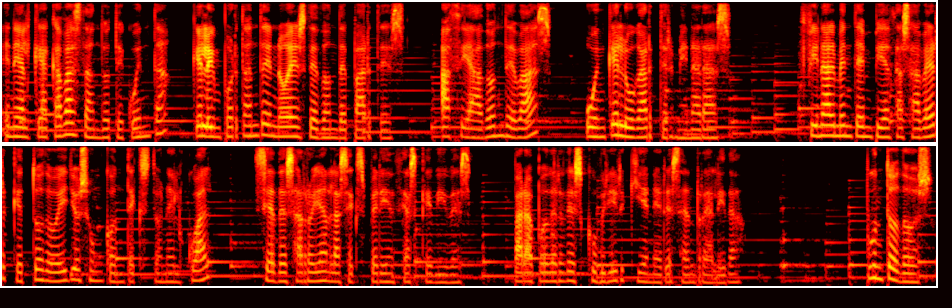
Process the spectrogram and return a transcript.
en el que acabas dándote cuenta que lo importante no es de dónde partes, hacia dónde vas o en qué lugar terminarás. Finalmente empiezas a ver que todo ello es un contexto en el cual se desarrollan las experiencias que vives para poder descubrir quién eres en realidad. Punto 2.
